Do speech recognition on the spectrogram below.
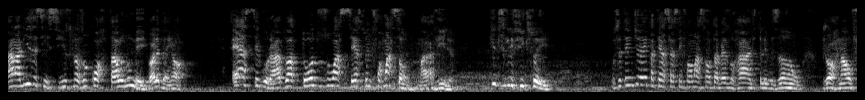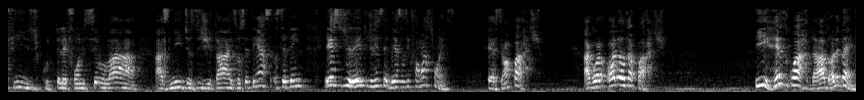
Analise esse inciso que nós vamos cortá-lo no meio. Olha bem, ó. É assegurado a todos o acesso à informação. Maravilha. O que, que significa isso aí? Você tem direito a ter acesso à informação através do rádio, televisão, jornal físico, telefone celular, as mídias digitais. Você tem, você tem esse direito de receber essas informações. Essa é uma parte. Agora, olha a outra parte. E resguardado, olha bem,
